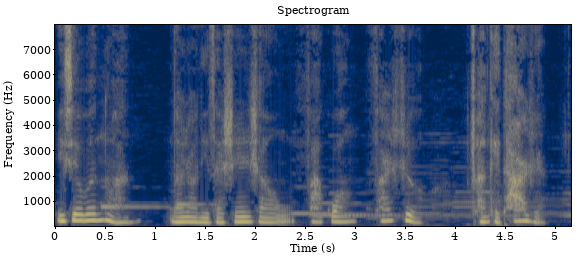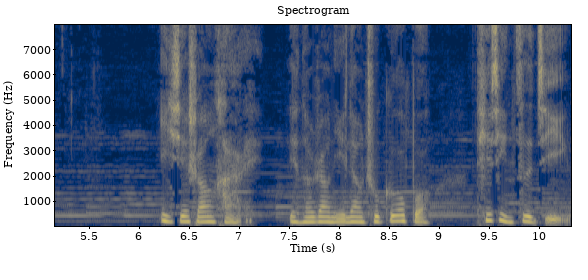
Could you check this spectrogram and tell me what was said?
一些温暖能让你在身上发光发热，传给他人；一些伤害也能让你亮出胳膊，提醒自己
